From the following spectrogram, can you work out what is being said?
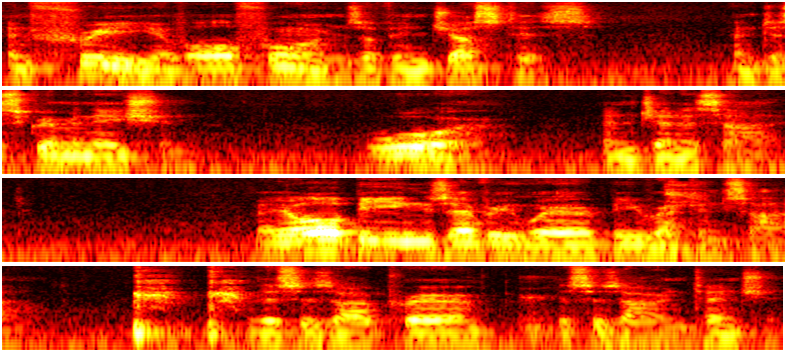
and free of all forms of injustice and discrimination, war and genocide. May all beings everywhere be reconciled. this is our prayer, this is our intention.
